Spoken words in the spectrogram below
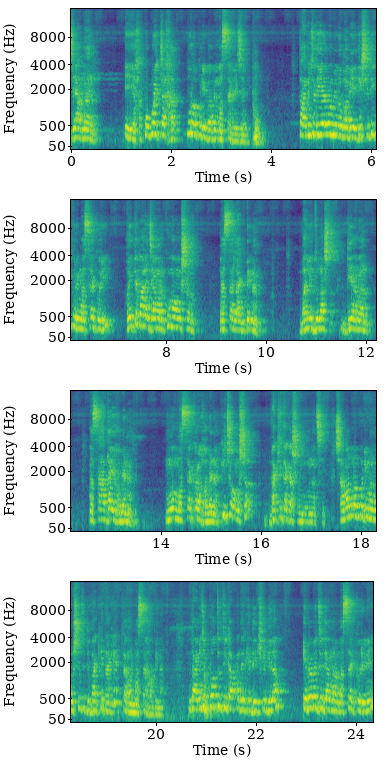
যে আমার এই উভয়টা হাত পুরোপুরি ভাবে মাসরা হয়ে যাবে। তো আমি যদি এলোমেলো ভাবে এদিক সেদিক করে মাসা করি হইতে পারে যে আমার কোনো অংশ মাসরা লাগবে না। বালি দুলাস দিয়ে আমার মাসা আদায় হবে না। মন মাসা করা হবে না। কিছু অংশ বাকি থাকার সম্ভাবনা আছে। সামান্য পরিমাণ অংশ যদি বাকি থাকে, তা আমার মাসা হবে না। কিন্তু আমি যে পদ্ধতিটা আপনাদেরকে দেখিয়ে দিলাম, এভাবে যদি আমরা মাসা করে নিই,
